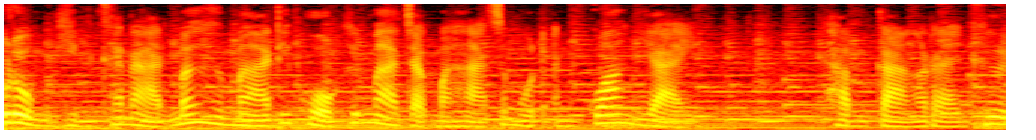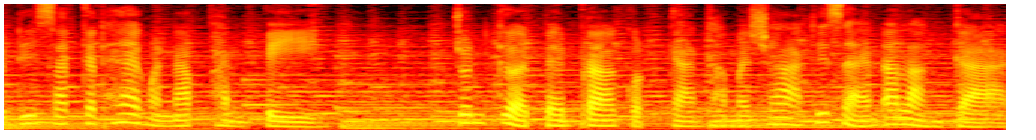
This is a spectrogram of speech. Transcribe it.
กลุ่มหินขนาดมหึมาที่โผล่ขึ้นมาจากมหาสมุทรอันกว้างใหญ่ทำกลางแรงคลื่นที่ซัดกระแทกมานับพันปี จนเกิดเป็นปรากฏการณ์ธรรมชาติที่แสนอลังการ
